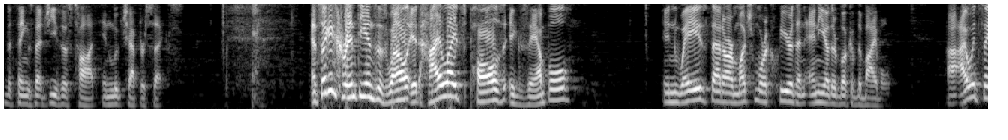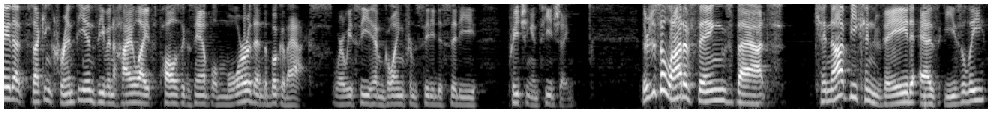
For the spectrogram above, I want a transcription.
the things that Jesus taught in Luke chapter 6. And Second Corinthians as well, it highlights Paul's example in ways that are much more clear than any other book of the Bible. Uh, I would say that Second Corinthians even highlights Paul's example more than the book of Acts, where we see him going from city to city preaching and teaching. There's just a lot of things that cannot be conveyed as easily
